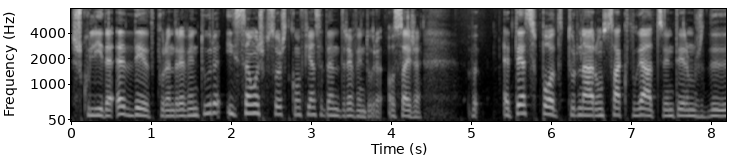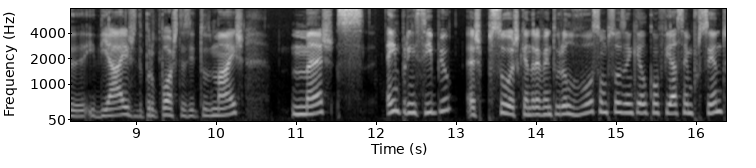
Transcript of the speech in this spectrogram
escolhida a dedo por André Ventura e são as pessoas de confiança de André Ventura. Ou seja, até se pode tornar um saco de gatos em termos de ideais, de propostas e tudo mais, mas se, em princípio, as pessoas que André Ventura levou são pessoas em que ele confia a 100%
